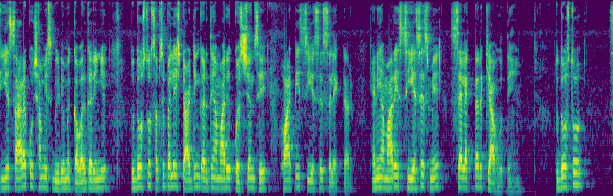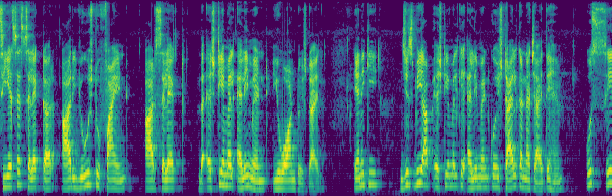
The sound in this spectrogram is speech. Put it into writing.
ये सारा कुछ हम इस वीडियो में कवर करेंगे। तो दोस्तों, सबसे पहले स्टार्टिंग करते हैं हमारे क्वेश्चन से व्हाट इज़ सी सेलेक्टर यानी हमारे सी एस एस में सेलेक्टर क्या होते हैं। तो दोस्तों C S S selector are use to find or select the S T M L element you want to style यानी कि जिस भी आप एस टी एम एल के एलिमेंट को स्टाइल करना चाहते हैं, उससे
